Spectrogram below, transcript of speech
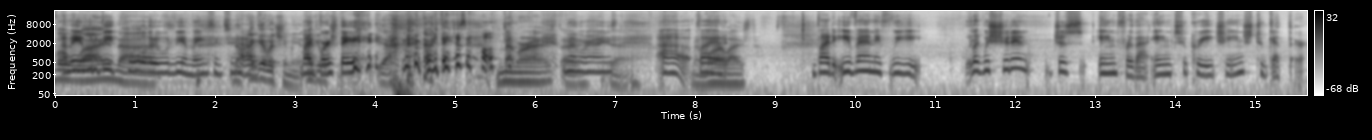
But I mean, it would be cool. It would be amazing to No, have I get what you mean. My birthday. mean. Yeah. my birthday as a. Memorized. Memorized. Yeah. Uh, but Memorialized. but even if we like we shouldn't just aim for that aim to create change to get there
